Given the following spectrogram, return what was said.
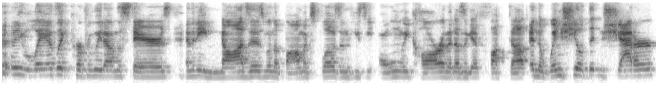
and he lands like perfectly down the stairs, and then he nauses when the bomb explodes, and he's the only car that doesn't get fucked up, and the windshield didn't shatter.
